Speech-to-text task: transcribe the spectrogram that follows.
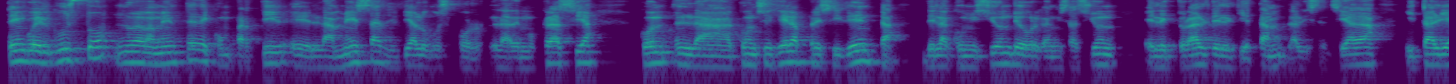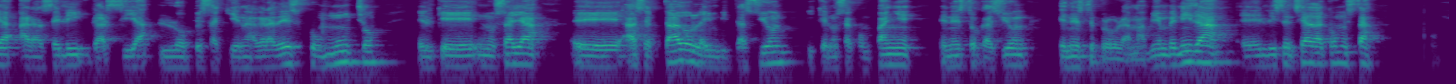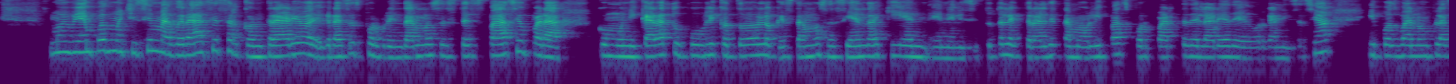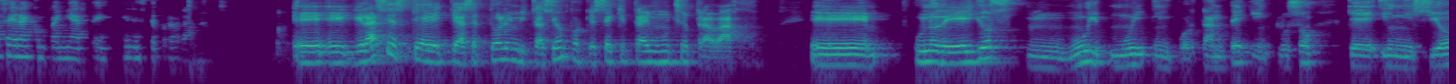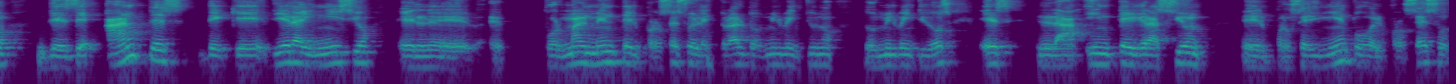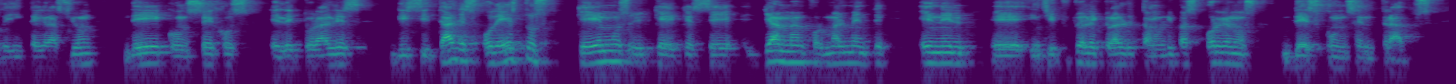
tengo el gusto nuevamente de compartir eh, la mesa de diálogos por la democracia con la consejera presidenta de la Comisión de Organización Electoral del IETAM, la licenciada Italia Araceli García López, a quien agradezco mucho el que nos haya eh, aceptado la invitación y que nos acompañe en esta ocasión en este programa. Bienvenida, eh, licenciada, ¿cómo está? Muy bien, pues muchísimas gracias. Al contrario, eh, gracias por brindarnos este espacio para comunicar a tu público todo lo que estamos haciendo aquí en, el Instituto Electoral de Tamaulipas por parte del área de organización. Y pues bueno, un placer acompañarte en este programa. Eh, eh, gracias que, aceptó la invitación porque sé que trae mucho trabajo. uno de ellos, mm, muy, muy importante, incluso que inició desde antes de que diera inicio eh, eh, formalmente el proceso electoral 2021-2022 es la integración, el procedimiento o el proceso de integración de consejos electorales digitales o de estos que, hemos, eh, que, que se llaman formalmente en el Instituto Electoral de Tamaulipas órganos desconcentrados.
